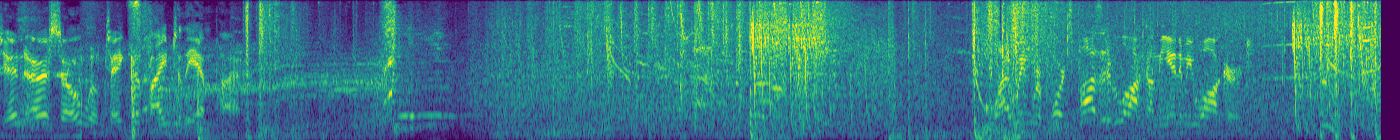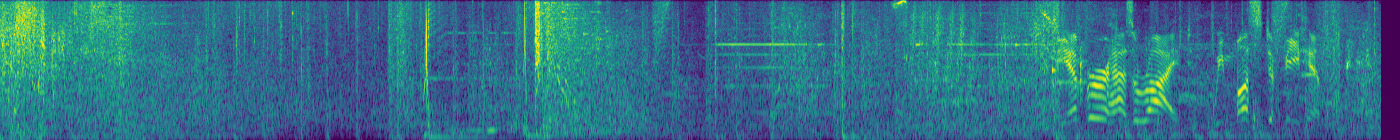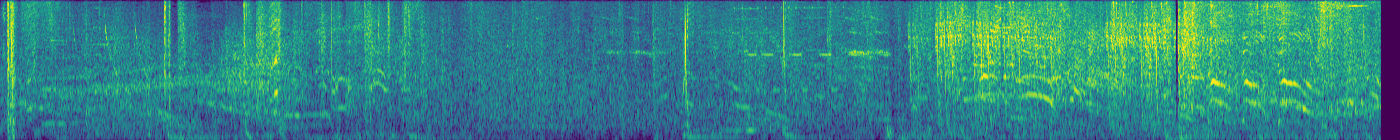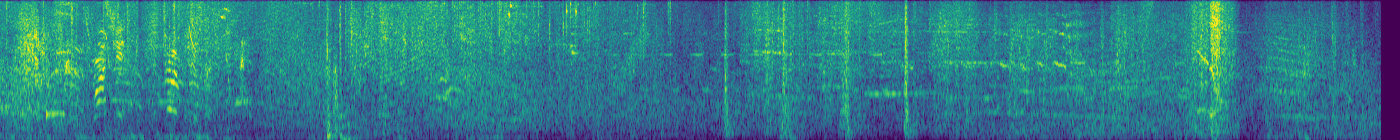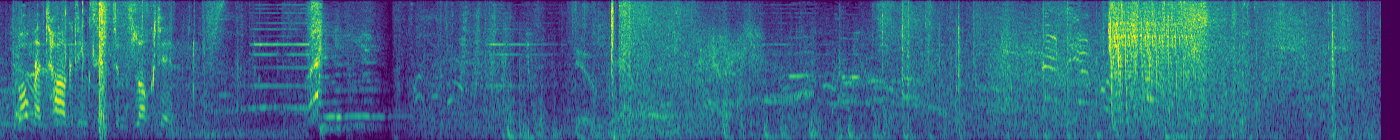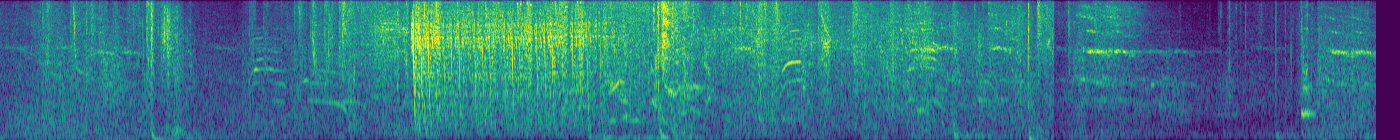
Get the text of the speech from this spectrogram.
Jyn Erso will take the fight to the Empire. Y-Wing reports positive lock on the enemy walker. Emperor has arrived. We must defeat him. Targeting systems locked in.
